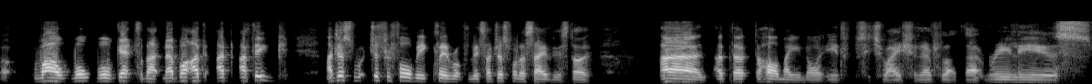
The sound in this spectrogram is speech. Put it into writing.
Uh, well, we'll we'll get to that now. But I, I, I think I just just before we clear up from this, I just want to say this though. Uh, the, the whole Man United situation and everything like that really is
